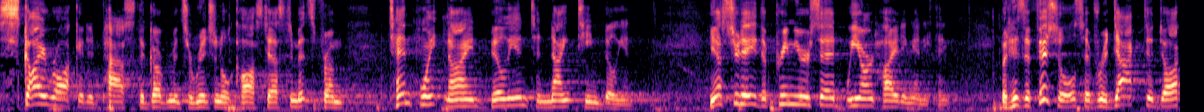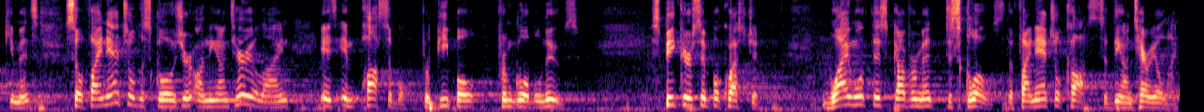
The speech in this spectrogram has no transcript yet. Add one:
skyrocketed past the government's original cost estimates from 10.9 billion to 19 billion. Yesterday, the Premier said we aren't hiding anything, but his officials have redacted documents, so financial disclosure on the Ontario line is impossible for people from Global News. Speaker, simple question. Why won't this government disclose the financial costs of the Ontario line?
